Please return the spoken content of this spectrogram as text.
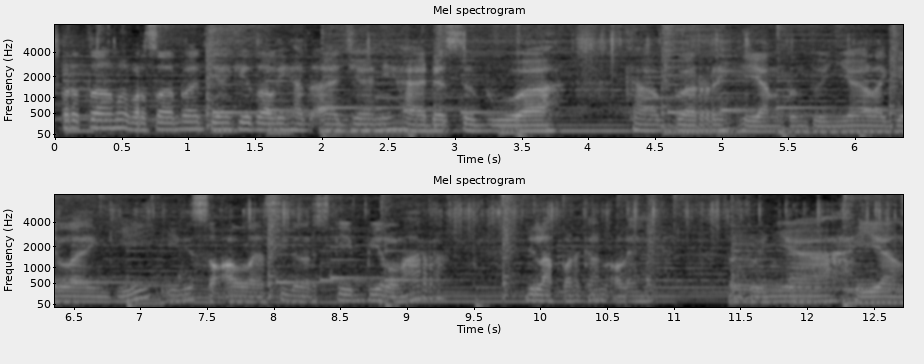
pertama persahabat ya kita lihat aja nih ada sebuah kabar yang tentunya lagi-lagi ini soal Lesti dan Rizky Bilar dilaporkan oleh tentunya yang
